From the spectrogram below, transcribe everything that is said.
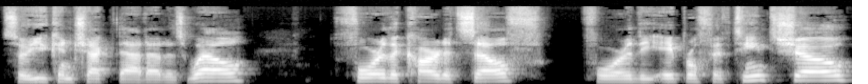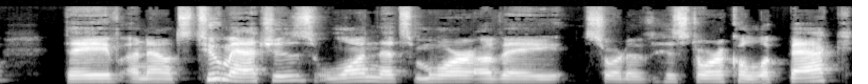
So you can check that out as well. For the card itself, for the April 15th show, they've announced two matches. One that's more of a sort of historical look back,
